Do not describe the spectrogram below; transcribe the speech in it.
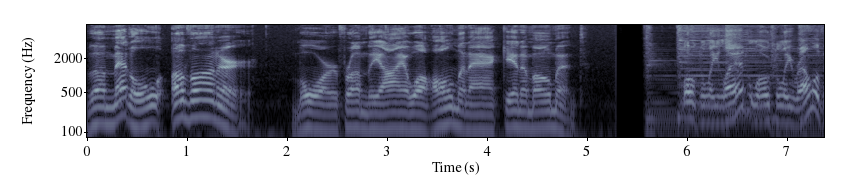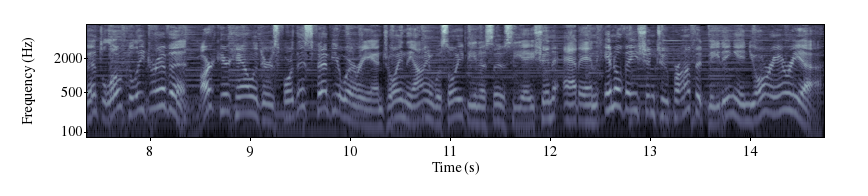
the Medal of Honor. More from the Iowa Almanac in a moment. Locally led, locally relevant, locally driven. Mark your calendars for this February and join the Iowa Soybean Association at an Innovation to Profit meeting in your area.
